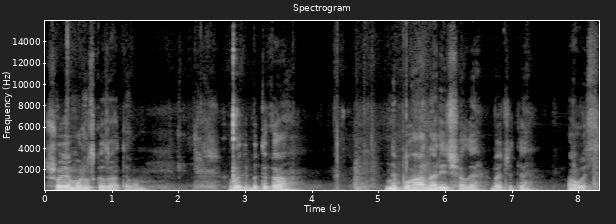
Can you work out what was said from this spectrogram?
Що я можу сказати вам? Вроді би така непогана річ, але бачите? А ось,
